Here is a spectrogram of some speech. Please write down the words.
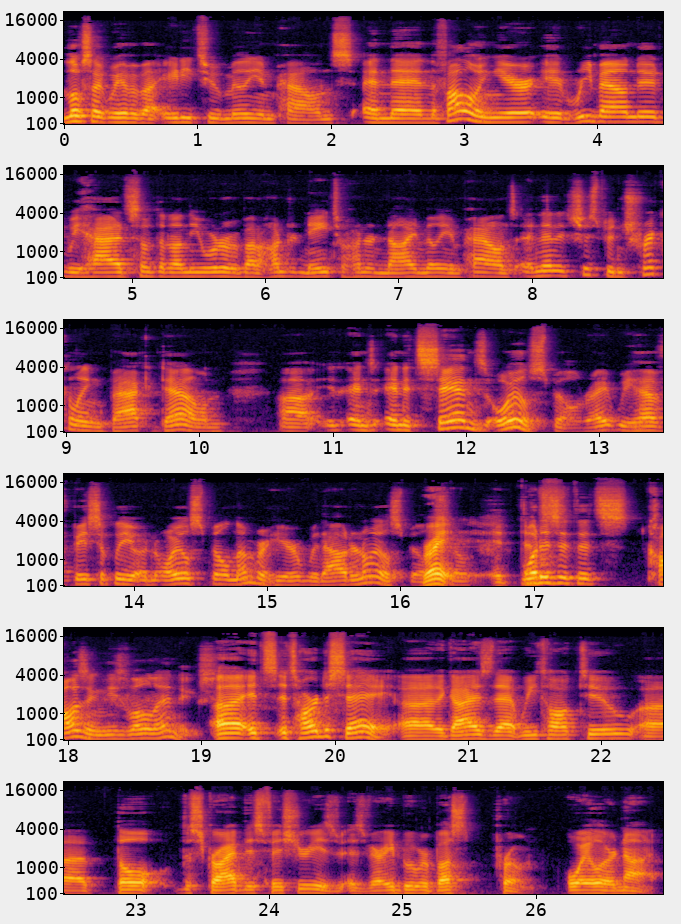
looks like we have about 82 million pounds. And then the following year, it rebounded. We had something on the order of about 108 to 109 million pounds. And then it's just been trickling back down. Uh, and and it's sans oil spill, right? We have basically an oil spill number here without an oil spill. Right. So it, what is it that's causing these low landings? Uh, it's it's hard to say. Uh, the guys that we talk to, uh, they'll describe this fishery as, as very boomer bust prone, oil or not.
